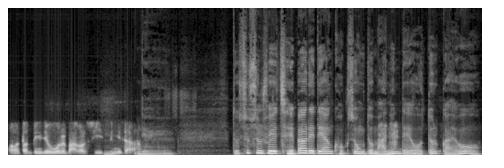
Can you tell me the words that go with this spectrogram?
어, 덤핑 증후군을 막을 수 있습니다. 네. 또 수술 후에 재발에 대한 걱정도 많은데요. 어떨까요?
